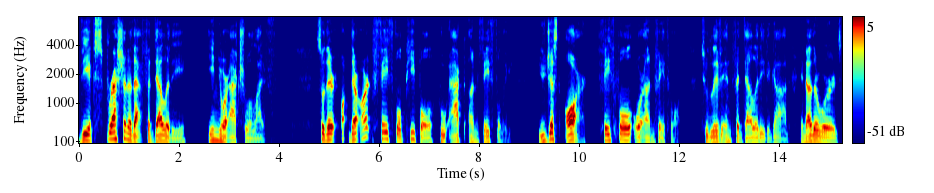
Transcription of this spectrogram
the expression of that fidelity in your actual life. So there, there aren't faithful people who act unfaithfully. You just are faithful or unfaithful to live in fidelity to God. In other words,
